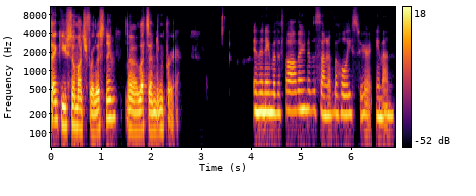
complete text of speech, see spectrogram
thank you so much for listening uh, let's end in prayer In the name of the Father, and of the Son, and of the Holy Spirit. Amen.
